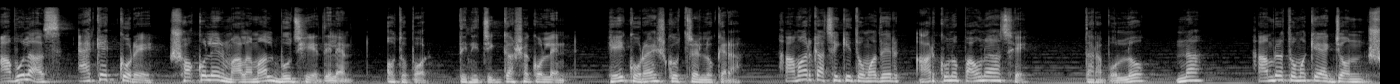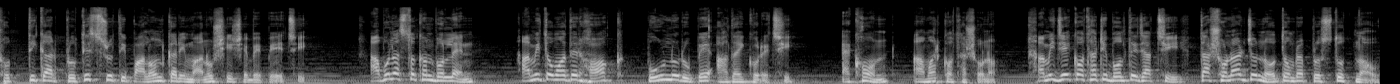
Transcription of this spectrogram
আবুলাস এক এক করে সকলের মালামাল বুঝিয়ে দিলেন। অতপর তিনি জিজ্ঞাসা করলেন, হে কোরাইশ গোত্রের লোকেরা, আমার কাছে কি তোমাদের আর কোনো পাওনা আছে? তারা বলল, না। আমরা তোমাকে একজন সত্যিকার প্রতিশ্রুতি পালনকারী মানুষ হিসেবে পেয়েছি। আবুলাস তখন বললেন, আমি তোমাদের হক পূর্ণরূপে আদায় করেছি। এখন আমার কথা শোনো। আমি যে কথাটি বলতে যাচ্ছি, তা শোনার জন্য তোমরা প্রস্তুত নও,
